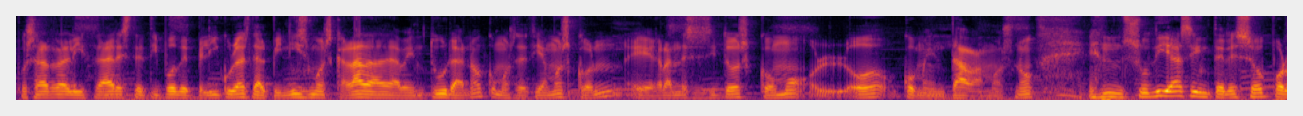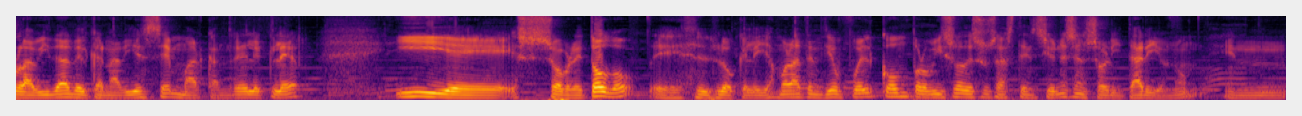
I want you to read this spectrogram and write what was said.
pues a realizar este tipo de películas de alpinismo, escalada, de aventura, ¿no? Como os decíamos, con eh, grandes éxitos como lo comentábamos, ¿no? En su día se interesó por la vida del canadiense Marc-André Leclerc y eh, sobre todo, eh, lo que le llamó la atención fue el compromiso de sus ascensiones en solitario. ¿no? En,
